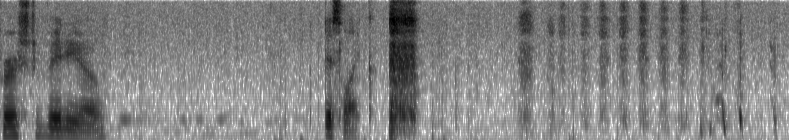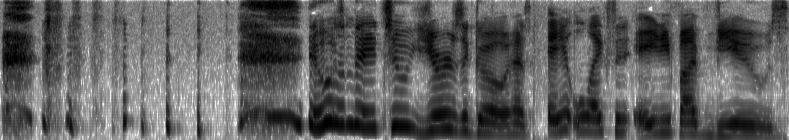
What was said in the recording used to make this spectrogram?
first video. Dislike. It was made two years ago. It has eight likes and 85 views.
